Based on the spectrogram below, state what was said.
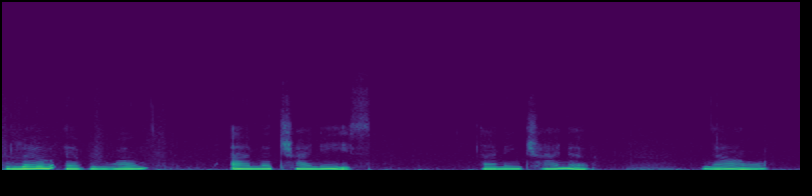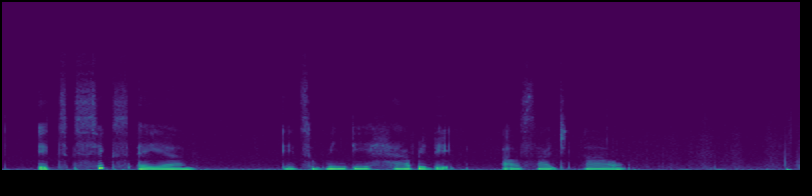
Hello everyone. I'm a Chinese. I'm in China. Now it's 6 a.m. It's windy heavily outside now.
